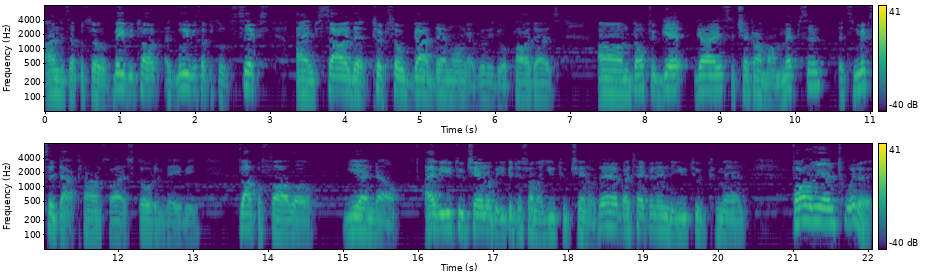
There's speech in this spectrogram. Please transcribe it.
on this episode of Baby Talk. I believe it's episode six. I am sorry that took so goddamn long. I really do apologize. Um, don't forget, guys, to check out my Mixer. It's mixer.com slash golden baby. Drop a follow. Yeah, no. I have a YouTube channel, but you can just find my YouTube channel there by typing in the YouTube command. Follow me on Twitter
